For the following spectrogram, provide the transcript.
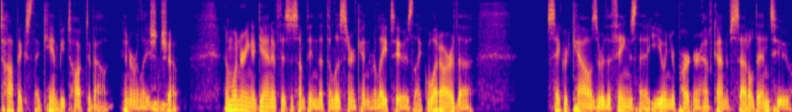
topics that can't be talked about in a relationship. Mm-hmm. I'm wondering again if this is something that the listener can relate to is like what are the sacred cows or the things that you and your partner have kind of settled into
